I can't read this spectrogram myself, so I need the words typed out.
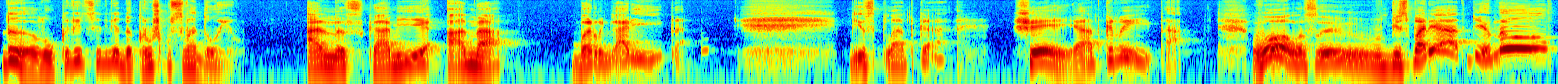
да луковицы две, да кружку с водою. А на скамье она, Маргарита, без платка, шея открыта, волосы в беспорядке, ну...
